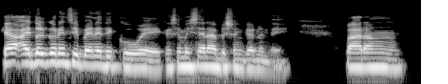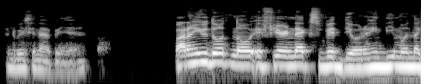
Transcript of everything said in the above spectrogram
kaya idol ko rin si Benedict Cue kasi may sinabi siyang ganun eh. Parang ano ba yung sinabi niya? Parang you don't know if your next video na hindi mo na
